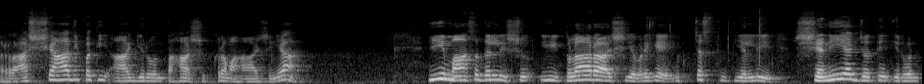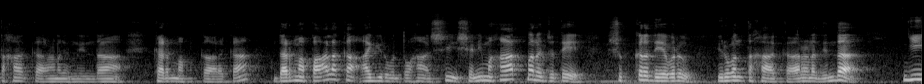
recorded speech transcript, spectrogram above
ರಾಶ್ಯಾಧಿಪತಿ ಆಗಿರುವಂತಹ ಶುಕ್ರ ಮಹಾಶಯ ಈ ಮಾಸದಲ್ಲಿ ಶು, ಈ ತುಲಾರಾಶಿಯವರಿಗೆ ಉಚ್ಚ ಸ್ಥಿತಿಯಲ್ಲಿ ಶನಿಯ ಜೊತೆ ಇರುವಂತಹ ಕಾರಣದಿಂದ ಕರ್ಮಕಾರಕ, ಧರ್ಮಪಾಲಕ ಆಗಿರುವಂತಹ ಶ್ರೀ ಶನಿ ಮಹಾತ್ಮರ ಜೊತೆ ಶುಕ್ರದೇವರು ಇರುವಂತಹ ಕಾರಣದಿಂದ ಈ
